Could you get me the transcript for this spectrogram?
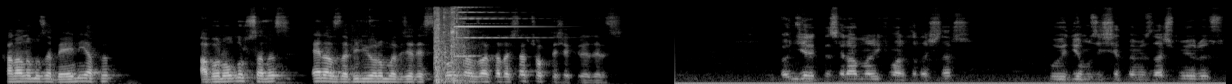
Kanalımıza beğeni yapıp abone olursanız en az da bir yorumla bize destek olursanız arkadaşlar çok teşekkür ederiz. Öncelikle selamünaleyküm arkadaşlar. Bu videomuzu işletmemizde açmıyoruz.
